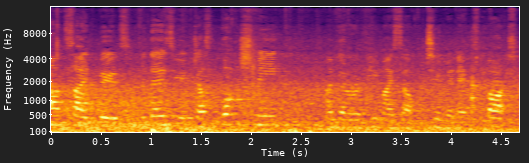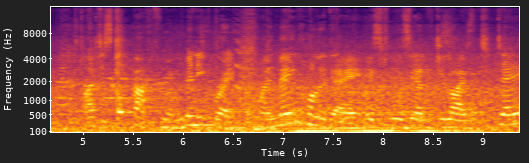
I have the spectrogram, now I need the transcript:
outside boots. And for those of you who just watched me, I'm going to repeat myself for two minutes. But I've just got back from a mini break. My main holiday is towards the end of July. But today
